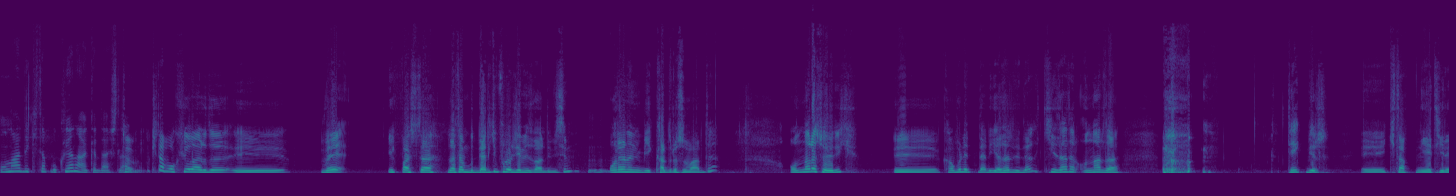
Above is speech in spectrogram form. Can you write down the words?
Onlar da kitap okuyan arkadaşlar Tabii, mıydı? kitap okuyorlardı ee, ve ilk başta zaten bu dergi projemiz vardı bizim. Oranın bir kadrosu vardı. Onlara söyledik. Ee, kabul ettiler, yazar dediler ki zaten onlar da tek bir e, kitap niyetiyle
